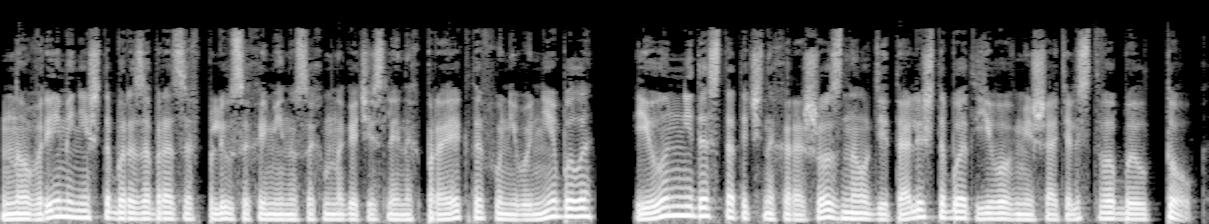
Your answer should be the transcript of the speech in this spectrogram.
Но времени, чтобы разобраться в плюсах и минусах многочисленных проектов, у него не было, и он недостаточно хорошо знал детали, чтобы от его вмешательства был толк.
